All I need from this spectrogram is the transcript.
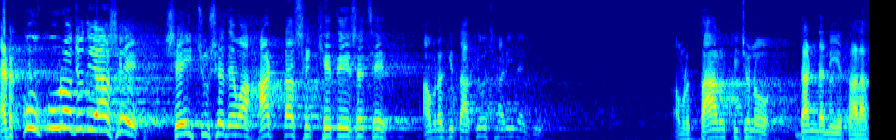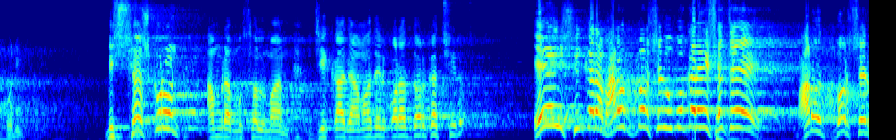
একটা কুকুরও যদি আসে, সেই চুষে দেওয়া হাড়টা সে খেতে এসেছে। আমরা কি তাকেও ছাড়ি নাকি? আমরা তার পিছনেও ডান্ডা নিয়ে তাড়া করি। বিশ্বাস করুন, আমরা মুসলমান, যে কাজ আমাদের করার দরকার ছিল। এই শিকারা ভারতবর্ষের উপকারে এসেছে, ভারতবর্ষের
